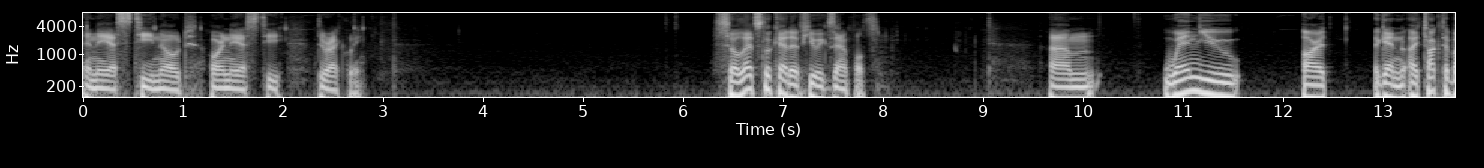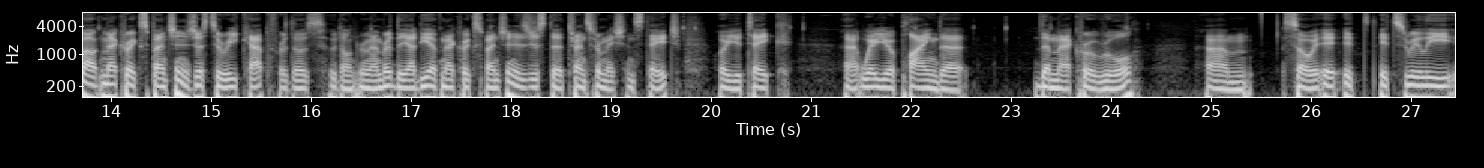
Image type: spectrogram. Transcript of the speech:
an AST node or an AST directly. So let's look at a few examples. Um, when you are, again, I talked about macro expansion, just to recap for those who don't remember, the idea of macro expansion is just the transformation stage where you take, uh, where you're applying the, the macro rule. Um, so it, it, it's really,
